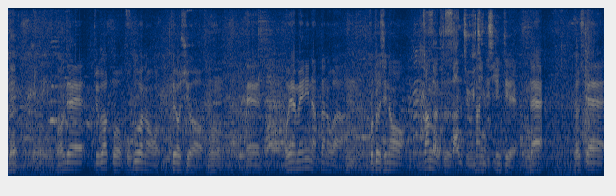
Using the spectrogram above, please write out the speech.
ていうね、ほんで中学校国語の教師を、えーお辞めになったのが、今年の3月。31日。31日ね。そして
